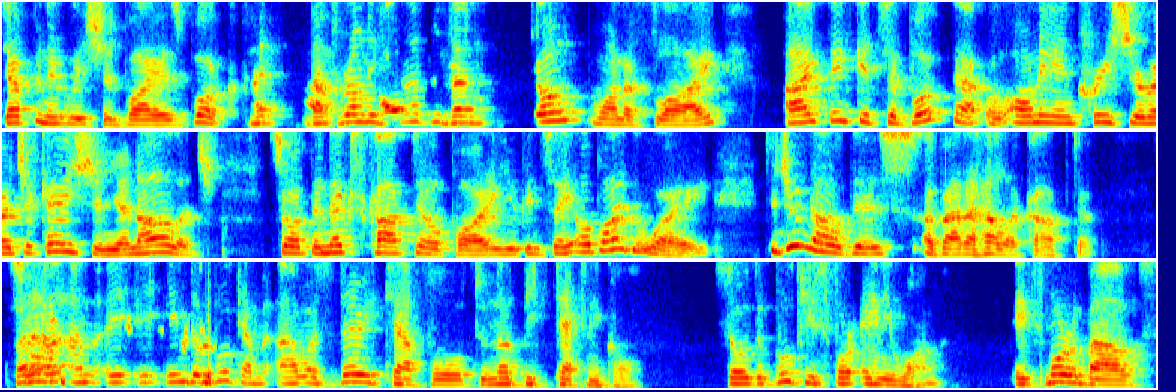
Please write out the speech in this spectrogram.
definitely should buy his book. But but Ron, it's not even Don't want to fly. I think it's a book that will only increase your education, your knowledge. So at the next cocktail party, you can say, "Oh, by the way, did you know this about a helicopter?" But So I, I'm, in the book, I'm, I was very careful to not be technical. So the book is for anyone. It's more about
